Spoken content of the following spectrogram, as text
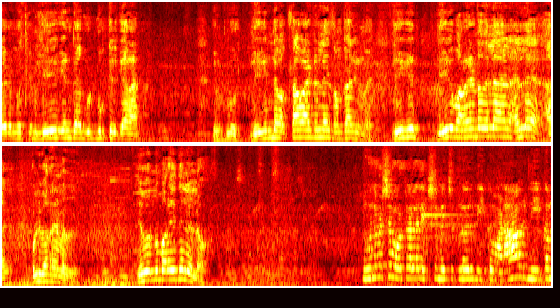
ഒരു മുസ്ലിം ലീഗിന്റെ ഗുഡ് ബുക്കിൽ കയറാൻ ലീഗിന്റെ വക്താവായിട്ടല്ലേ സംസാരിക്കുന്നത്? ലീഗ് ലീഗ് പറയേണ്ടതല്ല അല്ലേ? പുള്ളി പറയേണ്ടത്. ലീഗ് ഒന്നും പറയുന്നില്ലല്ലോ. ന്യൂനപക്ഷ വോട്ടുകളെ ലക്ഷ്യം വെച്ചിട്ടുള്ള ഒരു നീക്കമാണ്. ആ ഒരു നീക്കം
